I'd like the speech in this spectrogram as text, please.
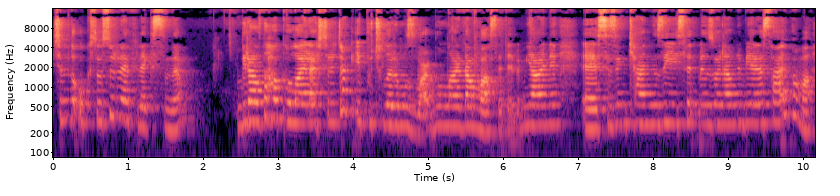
Şimdi oksitosin refleksini biraz daha kolaylaştıracak ipuçlarımız var. Bunlardan bahsedelim. Yani e, sizin kendinizi iyi hissetmeniz önemli bir yere sahip ama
